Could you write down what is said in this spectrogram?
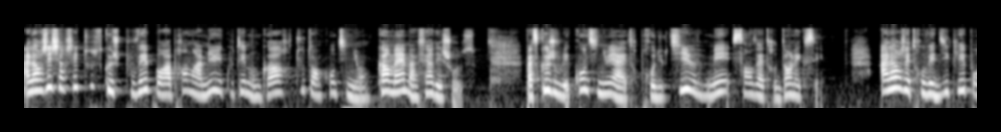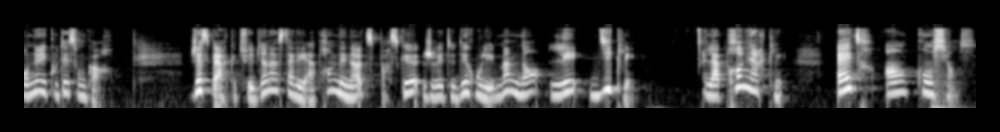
Alors j'ai cherché tout ce que je pouvais pour apprendre à mieux écouter mon corps tout en continuant quand même à faire des choses. Parce que je voulais continuer à être productive mais sans être dans l'excès. Alors j'ai trouvé 10 clés pour mieux écouter son corps. J'espère que tu es bien installé à prendre des notes parce que je vais te dérouler maintenant les 10 clés. La première clé, être en conscience.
